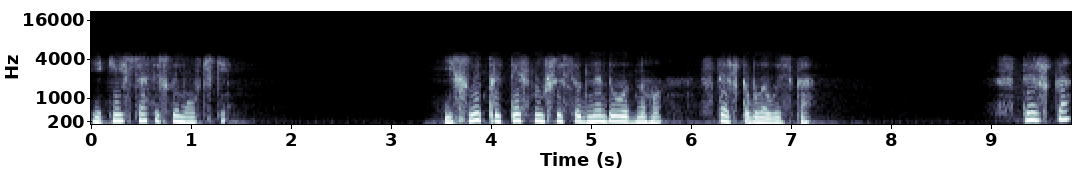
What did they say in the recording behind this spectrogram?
Якийсь час ішли мовчки. Йшли, притиснувшись одне до одного. Стежка була вузька. Стежка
